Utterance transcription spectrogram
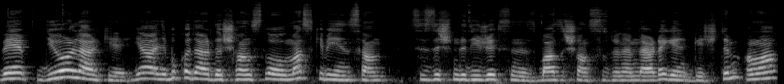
Ve diyorlar ki yani bu kadar da şanslı olmaz ki bir insan. Siz de şimdi diyeceksiniz bazı şanssız dönemlerde ge- geçtim ama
